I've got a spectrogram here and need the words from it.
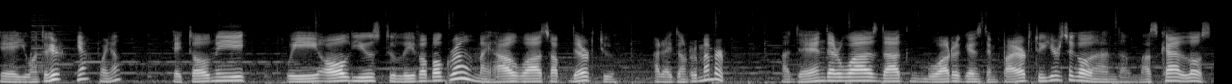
Uh, you want to hear? Yeah, why not? They told me we all used to live above ground. My house was up there too, but I don't remember. But then there was that war against the Empire two years ago and Dalmasca lost,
